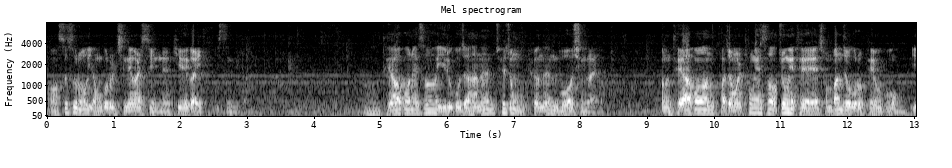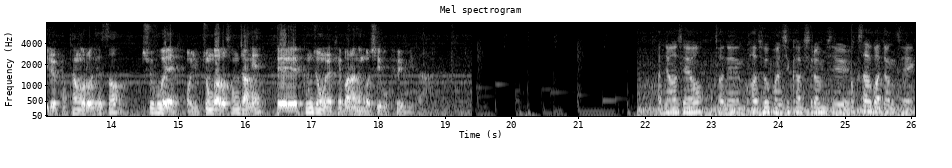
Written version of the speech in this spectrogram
어, 스스로 연구를 진행할 수 있는 기회가 있, 있습니다. 어, 대학원에서 이루고자 하는 최종 목표는 무엇인가요? 저는 대학원 과정을 통해서 육종에 대해 전반적으로 배우고 이를 바탕으로 해서 추후에 어, 육종가로 성장해 대품종을 개발하는 것이 목표입니다. 안녕하세요. 저는 과수 번식학 실험실 석사과정생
